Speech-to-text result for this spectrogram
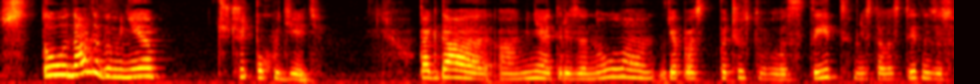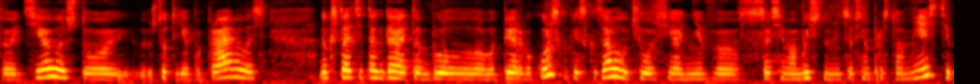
что надо бы мне чуть-чуть похудеть. Тогда а, меня это резануло, я почувствовала стыд, мне стало стыдно за свое тело, что что-то я поправилась. Но, кстати, тогда это был вот первый курс, как я сказала, училась я не в совсем обычном, не совсем простом месте,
